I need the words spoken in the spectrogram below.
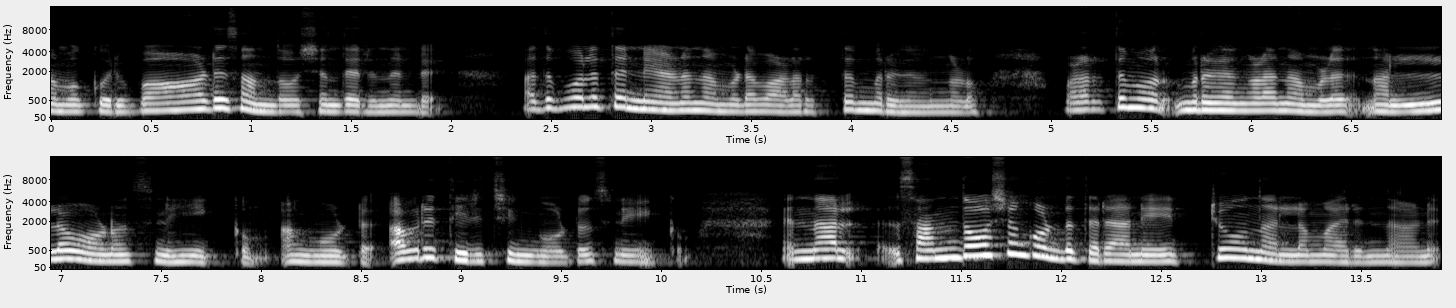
നമുക്ക് ഒരുപാട് സന്തോഷം തരുന്നുണ്ട്. അതുപോലെ തന്നെയാണ് നമ്മുടെ വളർത്തു മൃഗങ്ങളും. വളർത്തു മൃഗങ്ങളെ നമ്മൾ നല്ലവണ്ണം സ്നേഹിക്കും അങ്ങോട്ട്. അവർ തിരിച്ചിങ്ങോട്ടും സ്നേഹിക്കും. എന്നാൽ സന്തോഷം കൊണ്ടു തരാൻ ഏറ്റവും നല്ല മരുന്നാണ്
